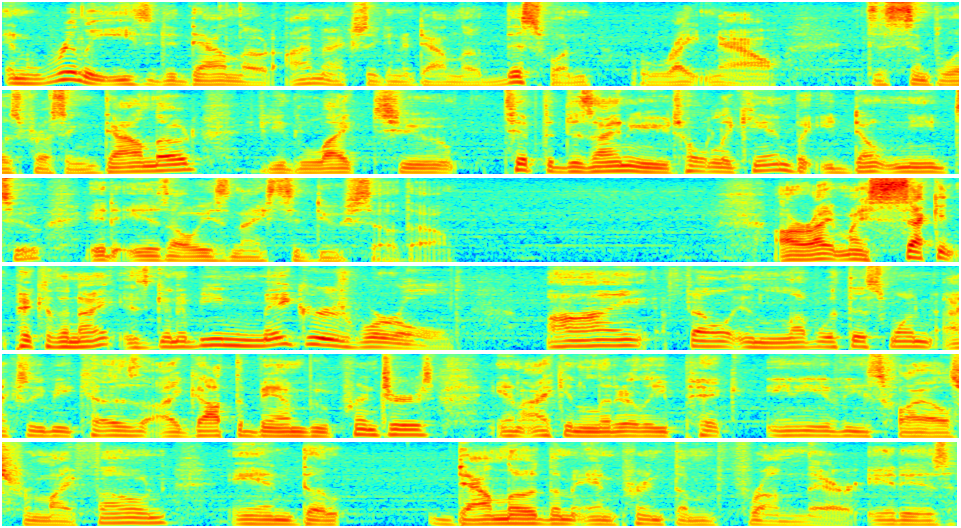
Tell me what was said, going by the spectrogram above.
and really easy to download. I'm actually going to download this one right now. It's as simple as pressing download. If you'd like to tip the designer, you totally can, but you don't need to. It is always nice to do so, though. All right, my second pick of the night is going to be Maker's World. I fell in love with this one actually because I got the Bambu printers and I can literally pick any of these files from my phone and download them and print them from there. It is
